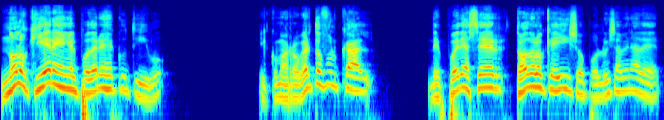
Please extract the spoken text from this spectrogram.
no lo quieren en el Poder Ejecutivo, y como a Roberto Furcal, después de hacer todo lo que hizo por Luis Abinader,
